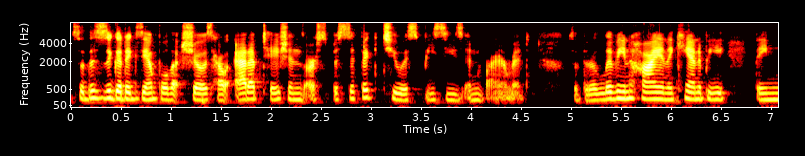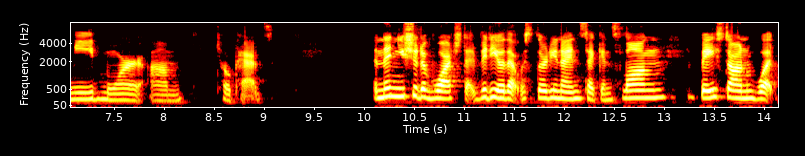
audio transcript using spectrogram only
So this is a good example that shows how adaptations are specific to a species environment. So if they're living high in the canopy, they need more um, toe pads. And then you should have watched that video that was 39 seconds long. Based on what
